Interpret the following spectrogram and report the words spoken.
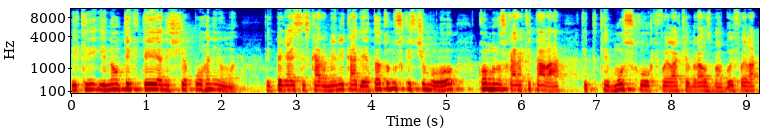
E, que, e não tem que ter anistia porra nenhuma. Tem que pegar esses caras mesmo e cadeia. Tanto nos que estimulou, como nos caras que tá lá, que, que moscou, que foi lá quebrar os bagulho, foi lá.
